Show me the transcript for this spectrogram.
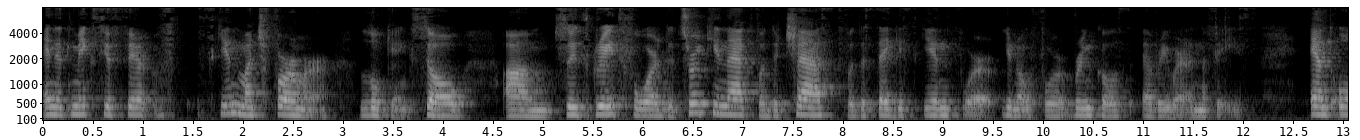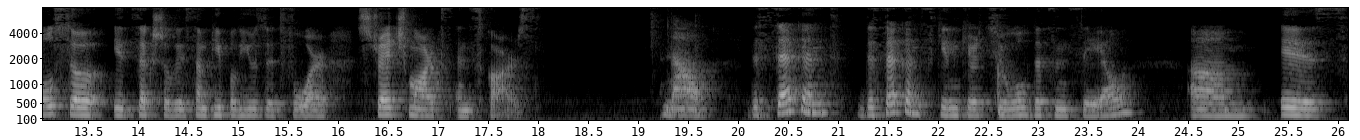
and it makes your skin much firmer looking. So, um, so it's great for the turkey neck, for the chest, for the saggy skin, for, you know, for wrinkles everywhere in the face. And also it's actually, some people use it for stretch marks and scars. Now, the second, the second skincare tool that's in sale um, is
